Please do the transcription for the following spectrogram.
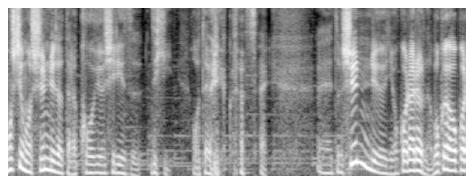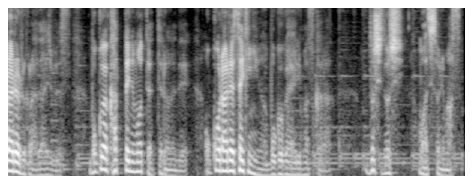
もしも春流だったらこういうシリーズ、ぜひお便りください。えっ、ー、と、春流に怒られるのは僕が怒られるから大丈夫です。僕が勝手に持ってやってるので、怒られ責任は僕がやりますから。どしどしお待ちしております。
